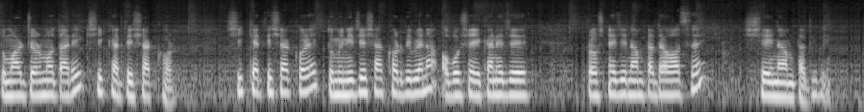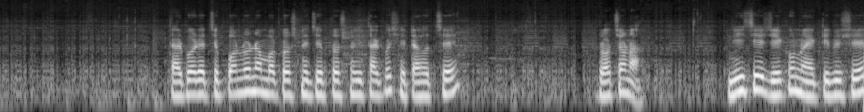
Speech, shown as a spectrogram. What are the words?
তোমার জন্ম তারিখ, শিক্ষার্থী স্বাক্ষর। শিক্ষার্থী স্বাক্ষরে তুমি নিজে স্বাক্ষর দিবে না। অবশ্যই এখানে যে প্রশ্নে যে নামটা দেওয়া আছে, সেই নামটা দিবে। তারপরে হচ্ছে পনেরো নম্বর প্রশ্নে যে প্রশ্নটি থাকবে সেটা হচ্ছে রচনা। নিচে যে কোনো একটি বিষয়ে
